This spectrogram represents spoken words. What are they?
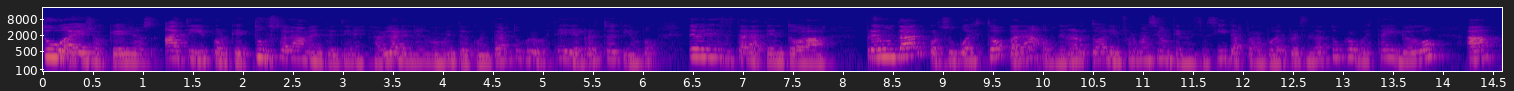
tú a ellos que ellos a ti, porque tú solamente tienes que hablar en el momento de contar tu propuesta y el resto de tiempo deberías estar atento a preguntar, por supuesto, para obtener toda la información que necesitas para poder presentar tu propuesta y luego a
